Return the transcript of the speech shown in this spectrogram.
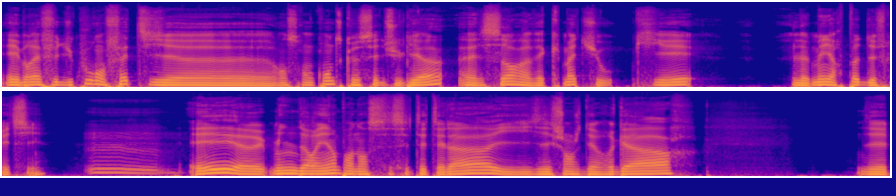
Et bref, du coup, en fait, il, euh, on se rend compte que cette Julia, elle sort avec Matthew, qui est le meilleur pote de Fritzy. Hmm. Et euh, mine de rien, pendant cet été-là, ils échangent des regards, des,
